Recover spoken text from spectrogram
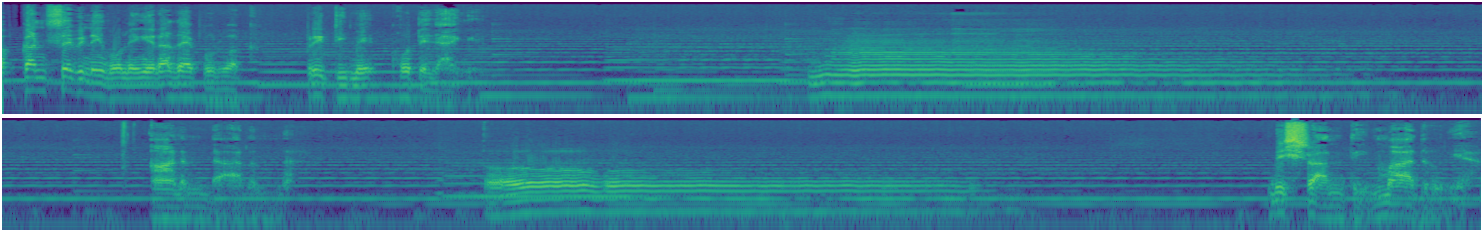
अब कंठ से भी नहीं बोलेंगे हृदय पूर्वक प्रीति में होते जाएँगे। आनंद आनंद। ओ। विश्रांति, माधुर्य।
